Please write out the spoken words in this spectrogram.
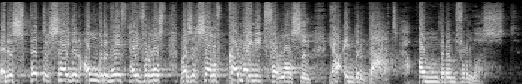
En de spotters zeiden, anderen heeft hij verlost, maar zichzelf kan hij niet verlossen. Ja, inderdaad, anderen verlost.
